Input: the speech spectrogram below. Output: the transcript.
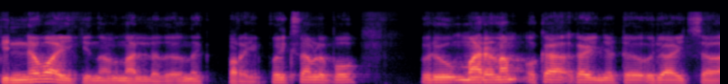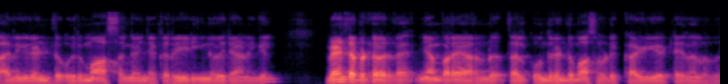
പിന്നെ വായിക്കുന്നതാണ് നല്ലത് എന്ന് പറയും. ഫോർ എക്സാമ്പിൾ ഇപ്പോൾ ഒരു മരണം ഒക്കെ കഴിഞ്ഞിട്ട് ഒരാഴ്ച അല്ലെങ്കിൽ രണ്ട് ഒരു മാസം കഴിഞ്ഞൊക്കെ റീഡിങ്ങിന് വരികയാണെങ്കിൽ വേണ്ടപ്പെട്ടവരുടെ ഞാൻ പറയാറുണ്ട് ഒന്ന് രണ്ട് മാസം കൂടി കഴിയട്ടെ എന്നുള്ളത്.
